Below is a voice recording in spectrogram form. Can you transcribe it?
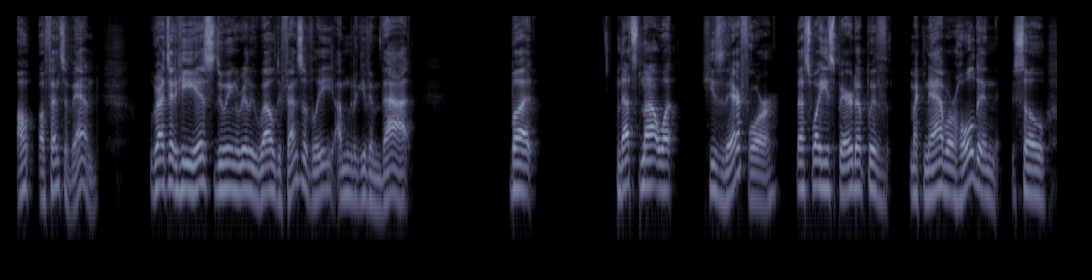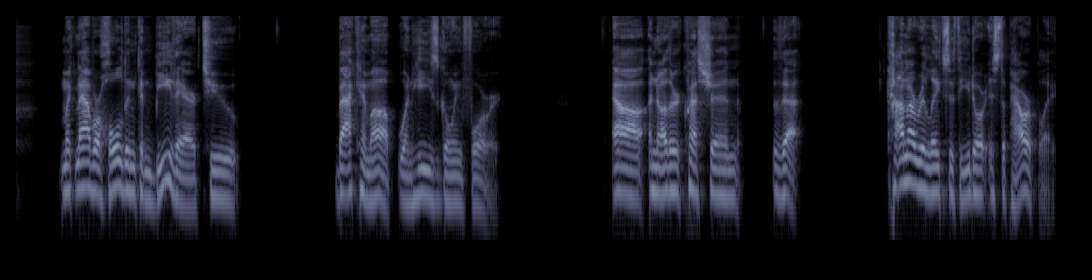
offensive end. Granted, he is doing really well defensively. I'm going to give him that. But that's not what he's there for. That's why he's paired up with McNabb or Holden. So McNabb or Holden can be there to back him up when he's going forward. Uh, another question that kind of relates to Theodore is the power play.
